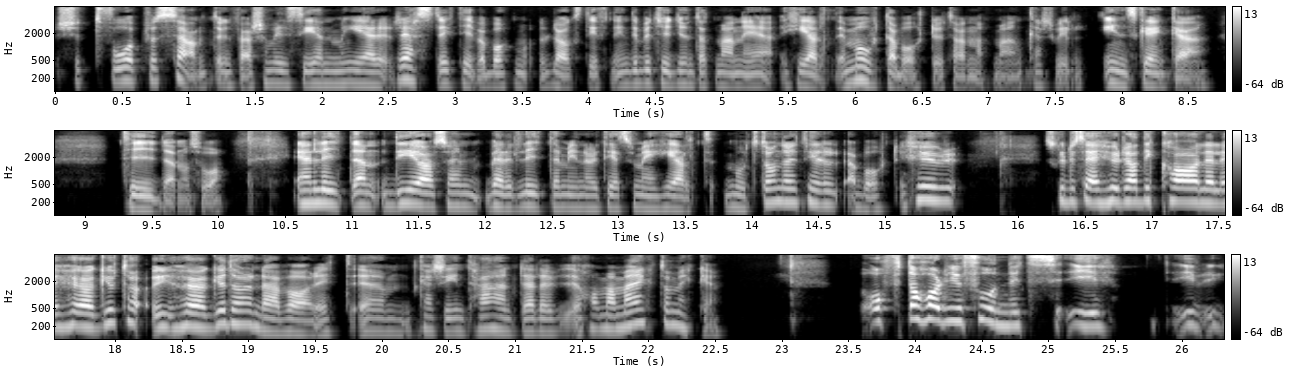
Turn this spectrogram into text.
22 procent ungefär som vill se en mer restriktiv abortlagstiftning. Det betyder ju inte att man är helt emot abort utan att man kanske vill inskränka tiden och så. En liten, det är alltså en väldigt liten minoritet som är helt motståndare till abort. Hur skulle du säga hur radikal eller högljudd, högljudd har den där varit? Eh, kanske internt eller har man märkt dem mycket? Ofta har det ju funnits i, i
